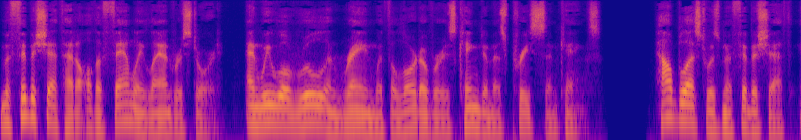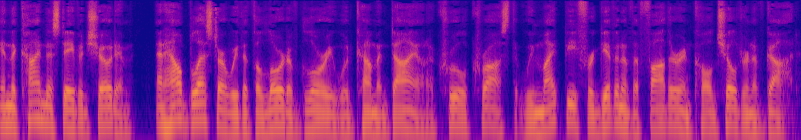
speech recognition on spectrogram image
Mephibosheth had all the family land restored, and we will rule and reign with the Lord over His kingdom as priests and kings. How blessed was Mephibosheth in the kindness David showed him, and how blessed are we that the Lord of glory would come and die on a cruel cross that we might be forgiven of the Father and called children of God.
